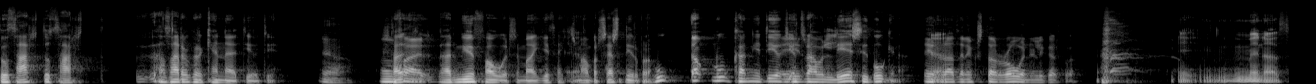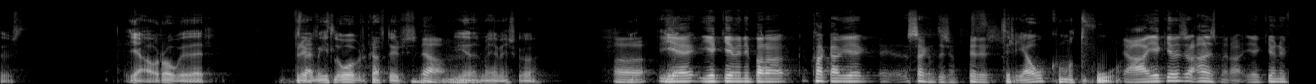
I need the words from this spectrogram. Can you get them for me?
þú þart, þú þart það þarf eitthvað að kenna þetta D&D já, hún það, fær. það er mjög fáir sem að ég þekki sem hafa bara sest nýr og bara, hú, já, nú kann ég D&D eftir að hafa lesið bókina. þeir eru allir einhver starf róinu líka sko. ég meina þú veist já, rófið er frekar mikill ofurkraftur Já. í þessum heimi sko. uh, ég, ég gef henni bara hvað gaf ég eh, second edition fyrir? 3,2 já, ég gef henni aðeins meira. Ég gef henni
